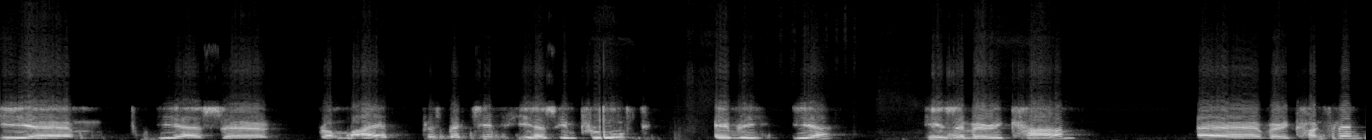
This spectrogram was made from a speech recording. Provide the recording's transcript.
he um, he has, uh, from my perspective, he has improved every year. He is a very calm, uh, very confident,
